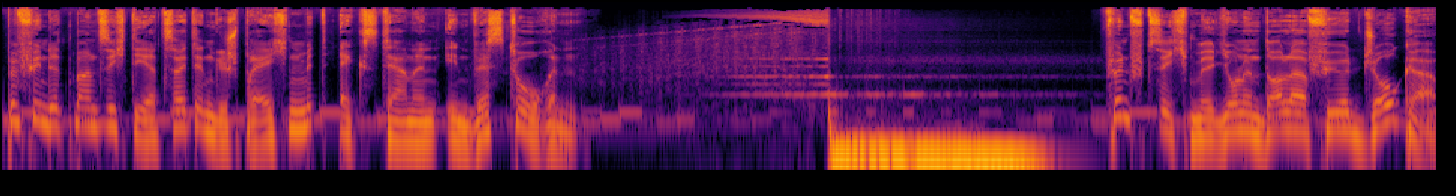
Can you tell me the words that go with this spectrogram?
befindet man sich derzeit in Gesprächen mit externen Investoren. 50 Millionen Dollar für Joker.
